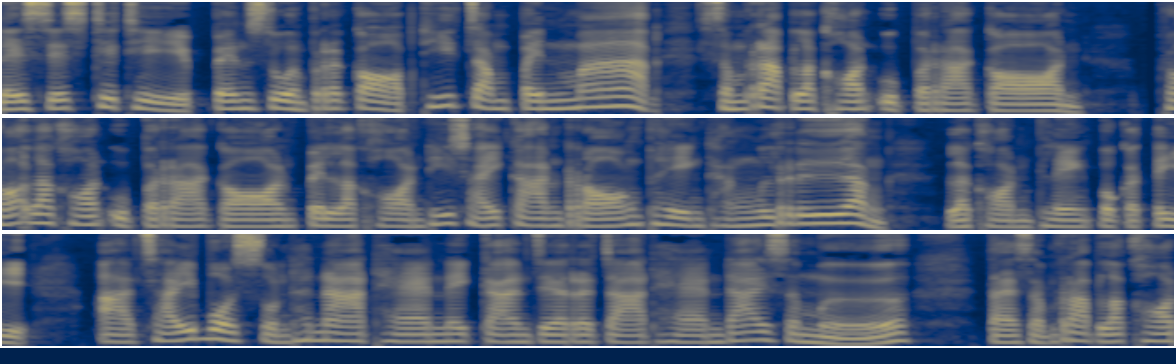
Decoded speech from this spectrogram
recitative เป็นส่วนประกอบที่จำเป็นมากสำหรับละครอุปรากร เพราะละครอุปรากรเป็นละครที่ใช้การร้องเพลงทั้งเรื่อง ละครเพลงปกติ อาจใช้บทสนทนาแทนในการเจรจาแทนได้เสมอ แต่สำหรับละคร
